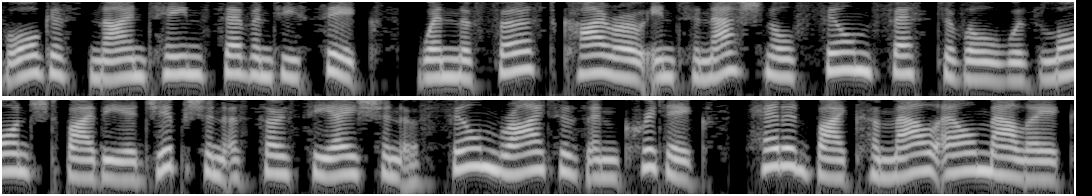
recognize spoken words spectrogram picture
August 1976, when the first Cairo International Film Festival was launched by the Egyptian Association of Film Writers and Critics, headed by Kamal El Mallakh.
